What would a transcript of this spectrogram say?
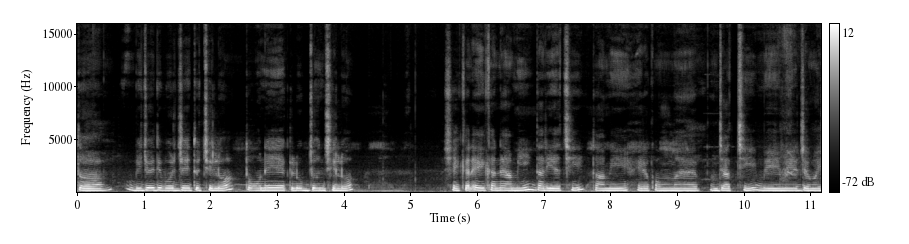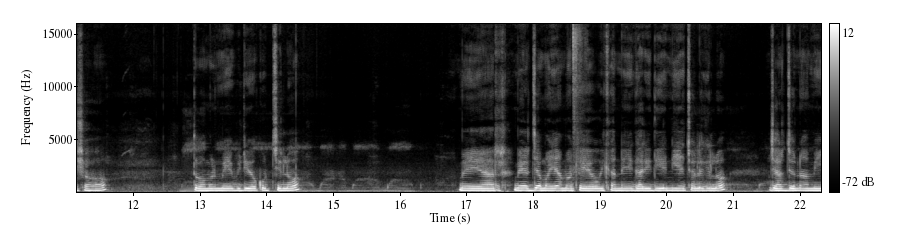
তো বিজয় দিবস যেহেতু ছিল, তো অনেক লোকজন ছিল। সেখানে, এইখানে আমি দাঁড়িয়েছি তো আমি এরকম যাচ্ছি, মেয়ে, মেয়ের জামাই সহ। তো আমার মেয়ে ভিডিও করছিল। মেয়ে আর মেয়ের জামাই আমাকে ওইখানে গাড়ি দিয়ে নিয়ে চলে গেল। যার জন্য আমি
